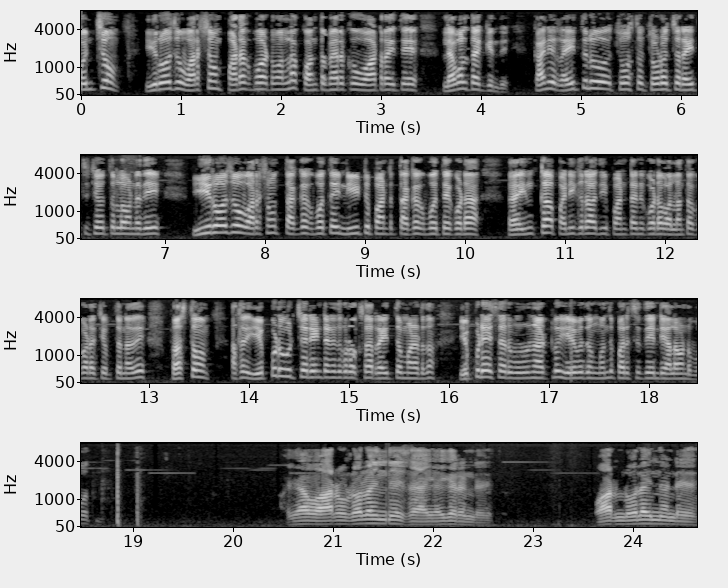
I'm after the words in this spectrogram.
కొంచెం ఈ రోజు వర్షం పడకపోవడం వల్ల కొంత మేరకు వాటర్ అయితే లెవెల్ తగ్గింది. కానీ రైతులు చూస్తూ చూడొచ్చు రైతు చేతుల్లో ఉన్నది. ఈ రోజు వర్షం తగ్గకపోతే నీటి పంట తగ్గకపోతే కూడా ఇంకా పనికిరాదు ఈ పంట అని కూడా వాళ్ళంతా కూడా చెప్తున్నది. ప్రస్తుతం అసలు ఎప్పుడు ఊడ్చారు ఏంటనేది కూడా ఒకసారి రైతుతో మాట్లాడదాం. ఎప్పుడు వేసారు ఊరినట్లు ఏ విధంగా ఉంది పరిస్థితి ఏంటి ఎలా ఉండబోతుంది? అయ్యా వారం రోజులు అయింది సార్ అయ్యారండి వారం రోజులు అయిందండి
